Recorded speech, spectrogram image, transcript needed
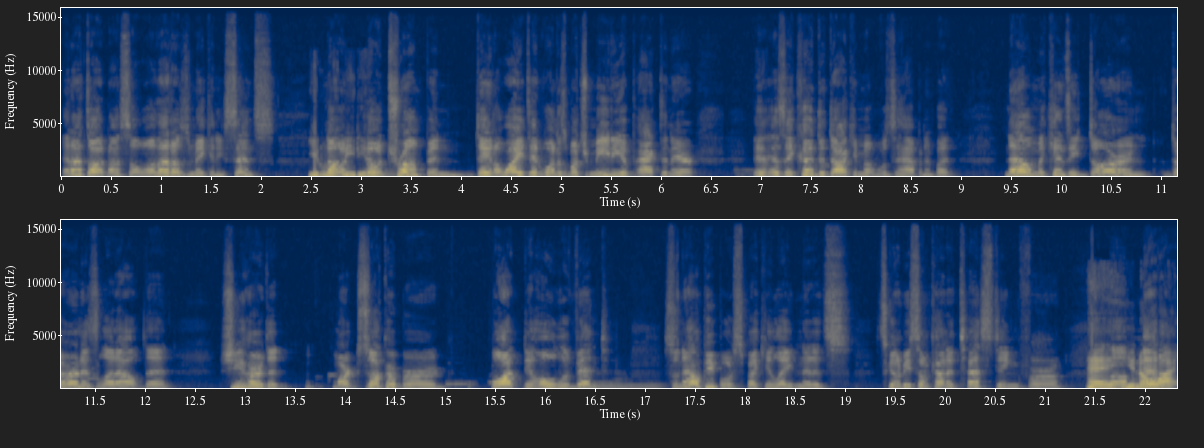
And I thought to myself, well, that doesn't make any sense. You'd want knowing, media. knowing Trump and Dana White didn't want as much media packed in there Yeah. as they could to document what's happening. But now Mackenzie Dern Dern has let out that she heard that Mark Zuckerberg bought the whole event. So now people are speculating that it's it's going to be some kind of testing for. Hey, uh, you know Meta. why?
